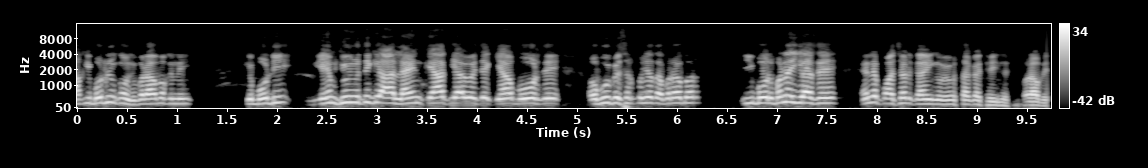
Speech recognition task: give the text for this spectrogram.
આખી બોડીનું કહું છું, બરાબર કે નહીં? કે બોડી એમ જોયું નથી કે આ લાઈન ક્યાંથી આવે છે, ક્યાં બોર છે? અભુભે સરપંચ હતા, બરાબર? એ બોર બનાવી ગયા છે, એને પાછળ કાંઈ વ્યવસ્થા કંઈ થઈ નથી, બરાબર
